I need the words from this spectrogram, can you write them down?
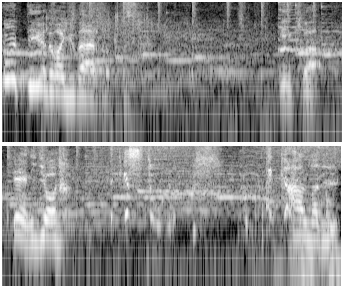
Oddio, devo aiutarlo. E qua. Vieni, idiota. Che stupido. E calmati.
